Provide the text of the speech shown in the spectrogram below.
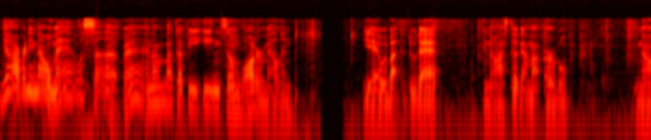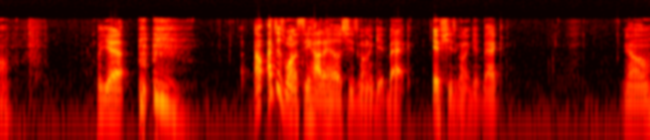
You already know, man. What's up, man? And I'm about to be eating some watermelon. Yeah, we're about to do that. You know, I still got my herbal. You know. But yeah, I, I just want to see how the hell she's gonna get back, if she's gonna get back. You know,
